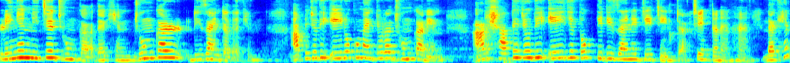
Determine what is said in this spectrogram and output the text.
রিংয়ের নিচে ঝুমকা দেখেন ঝুমকার ডিজাইনটা দেখেন। আপনি যদি এই রকম একজোড়া ঝুমকা নেন আর সাথে যদি এই যে তক্তি ডিজাইনের যে চেনটা চেনটা নেন হ্যাঁ। দেখেন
